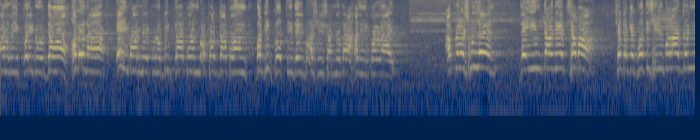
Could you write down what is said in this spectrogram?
মানবিক করিডোর দেওয়া হবে না। এই মর্মে কোনো বিজ্ঞাপন বা প্রজ্ঞাপন বা বিজ্ঞপ্তি দেশবাসীর সামনে তারা হাজির করে নাই। আপনারা শুনলেন যে ইন্টারনেট সেবা সেটাকে গতিশীল করার জন্য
